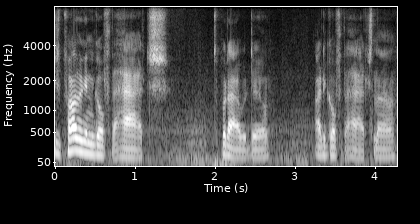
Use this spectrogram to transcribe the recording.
She's probably gonna go for the hatch. That's what I would do. I'd go for the hatch now.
